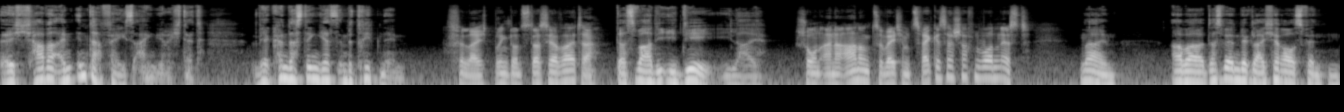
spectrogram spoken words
Ich habe ein Interface eingerichtet. Wir können das Ding jetzt in Betrieb nehmen. Vielleicht bringt uns das ja weiter. Das war die Idee, Eli. Schon eine Ahnung, zu welchem Zweck es erschaffen worden ist? Nein, aber das werden wir gleich herausfinden.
